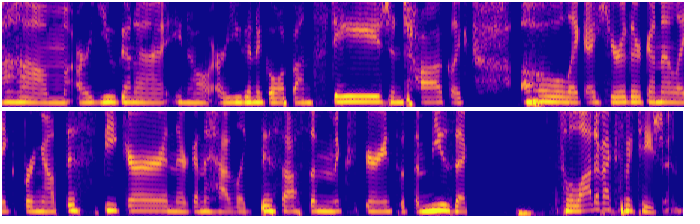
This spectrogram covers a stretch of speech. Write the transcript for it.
um, are you gonna, you know, are you going to go up on stage and talk? Like, oh, like I hear they're going to like bring out this speaker and they're going to have like this awesome experience with the music." So a lot of expectation,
